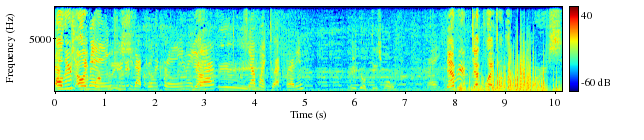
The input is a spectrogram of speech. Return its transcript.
Oh, there's LA Port crane. Can you see that green crane right Yeah. there? Hey! See, I'll point to it. Ready? There you go, Tismo. Right. They have your deck lights on some of the cars.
